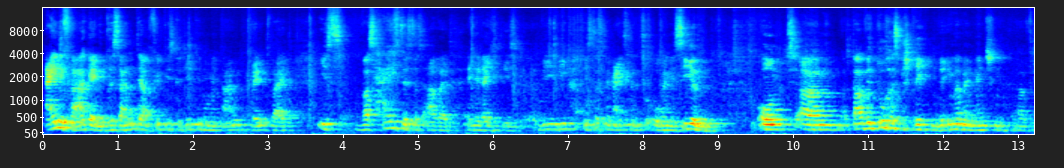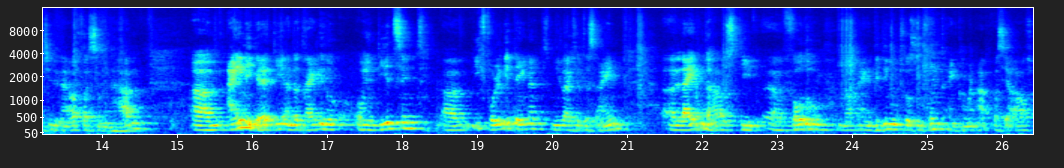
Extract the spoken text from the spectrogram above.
eine Frage, eine brisante, auch viel diskutierte momentan weltweit, ist, was heißt es, dass Arbeit ein Recht ist? Wie, wie ist das im Einzelnen zu organisieren? Und ähm, da wird durchaus gestritten, wie immer, wenn Menschen äh, verschiedene Auffassungen haben. Ähm, einige, die an der Dreigliederung orientiert sind, äh, ich folge denen, mir leuchtet das ein, äh, leiten daraus die äh, Forderung nach einem bedingungslosen Grundeinkommen ab, was ja auch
